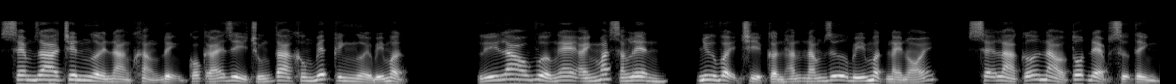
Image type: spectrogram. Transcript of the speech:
Xem ra trên người nàng khẳng định có cái gì chúng ta không biết kinh người bí mật. Lý Lao vừa nghe ánh mắt sáng lên, như vậy chỉ cần hắn nắm giữ bí mật này nói, sẽ là cỡ nào tốt đẹp sự tình.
